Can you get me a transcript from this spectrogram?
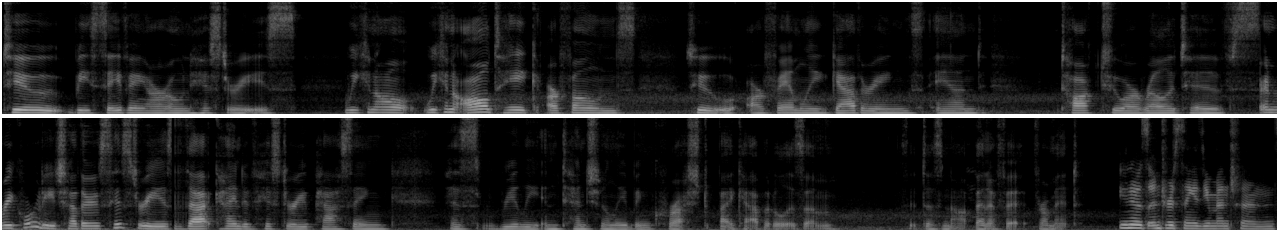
to be saving our own histories. We can all we can all take our phones to our family gatherings and talk to our relatives and record each other's histories. That kind of history passing has really intentionally been crushed by capitalism. It does not benefit from it. You know, it's interesting as you mentioned,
